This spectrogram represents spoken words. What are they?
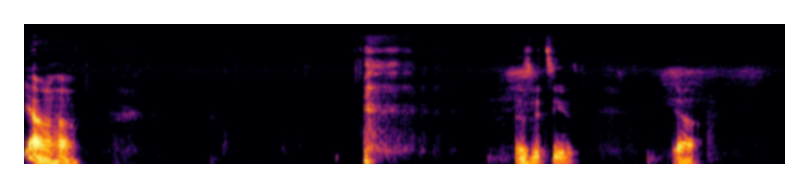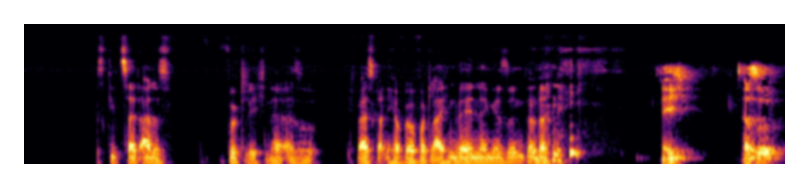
Ja, aha. Das Witzige ist, ja, es gibt halt alles wirklich, ne? Also, ich weiß gerade nicht, ob wir auf der gleichen Wellenlänge sind oder nicht. Ich, also,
